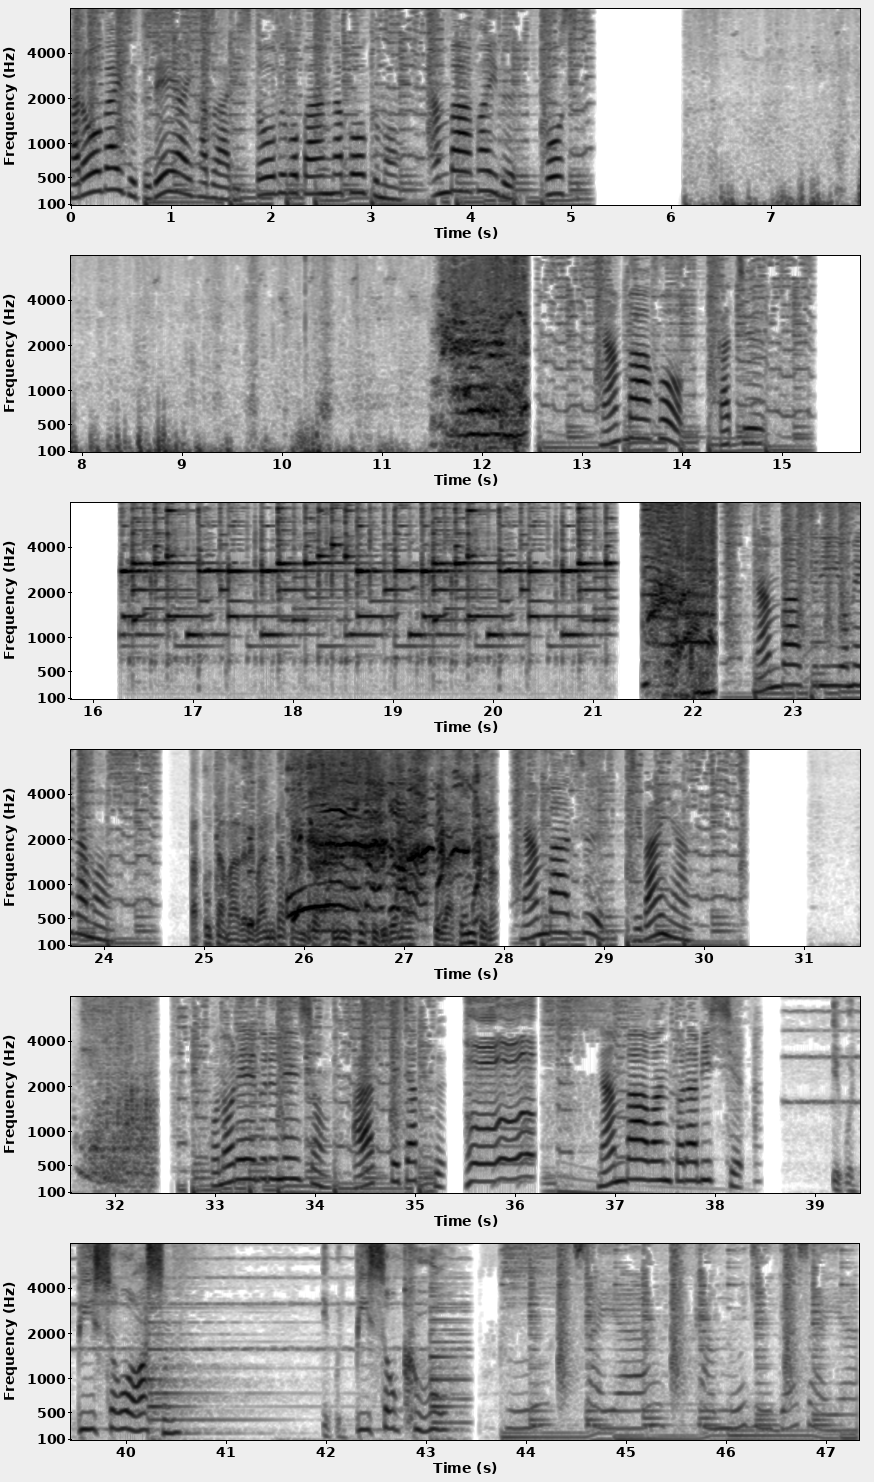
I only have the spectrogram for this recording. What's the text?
ハローガイズトゥデイアイハブアリストオブボパーンガポークモン、ナンバーファイブ、コース。ナンバーフォー、ガチュウ。ナンバー3オメガモン。ナンバー2、ジバンヤン。このレーブルメンション、アースケチャップ。ナンバー1トラビッシュ。It would be so awesome. It would be so cool. Ku sayang, kamu juga sayang.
